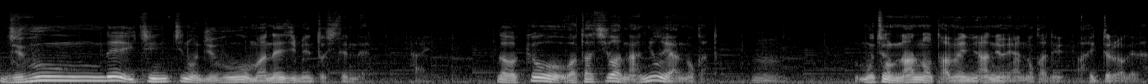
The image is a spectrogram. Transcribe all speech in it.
自分で一日の自分をマネジメントしてんだよ。はい。だから今日私は何をやるのかと。うん。もちろん何のために何をやるのかに入ってるわけだ。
